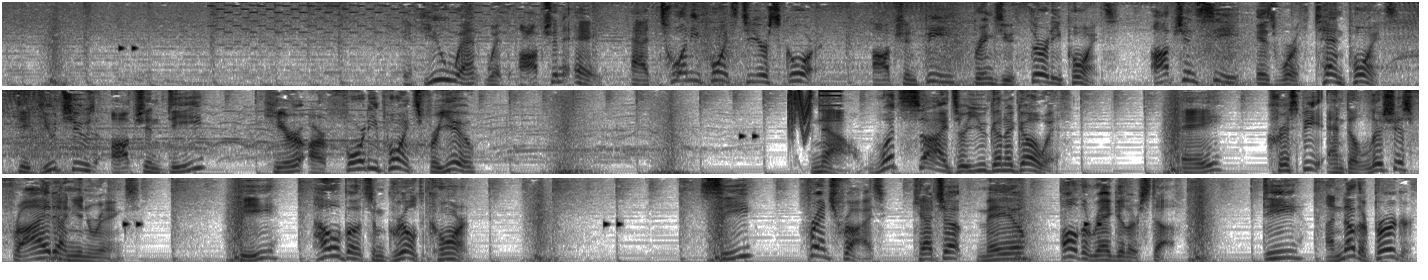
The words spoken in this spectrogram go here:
If you went with option A, add 20 points to your score. Option B brings you 30 points. Option C is worth 10 points. Did you choose option D? Here are 40 points for you. Now, what sides are you going to go with? A. Crispy and delicious fried onion rings. B. How about some grilled corn? C. French fries, ketchup, mayo, all the regular stuff. D. Another burger.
